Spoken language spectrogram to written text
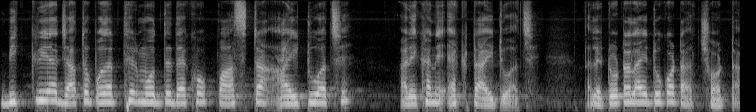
বিক্রিয়া জাত পদার্থের মধ্যে দেখো পাঁচটা আই টু আছে। আর এখানে একটা আই টু আছে। তাহলে টোটাল আই টু কটা? ছটা।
